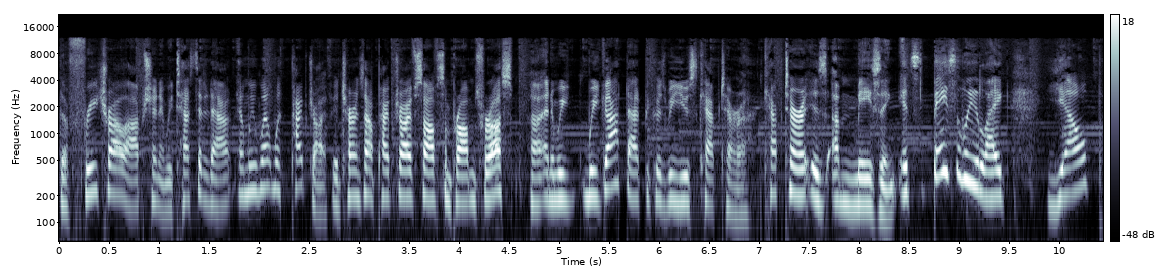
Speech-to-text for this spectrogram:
the free trial option and we tested it out and we went with Pipedrive. It turns out Pipedrive solved some problems for us. Uh, and we, we got that because we used Capterra. Capterra is amazing. It's basically like Yelp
